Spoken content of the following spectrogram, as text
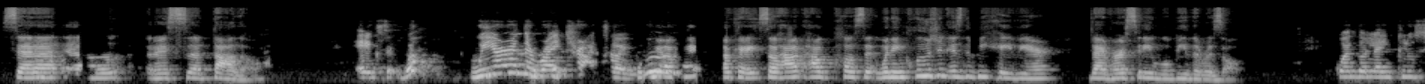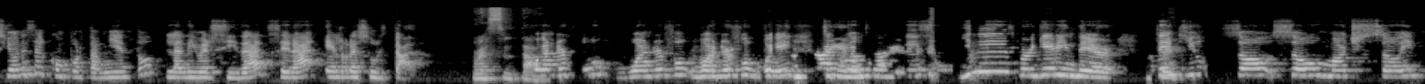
será uh-huh. el resultado. Well, we are in the right track. Sorry. Okay, okay. Okay. So how how close it when inclusion is the behavior diversity will be the result. Cuando la inclusión es el comportamiento, la diversidad será el resultado. Resultado. Wonderful, wonderful, wonderful way to close this. Yes, we're getting there. Thank you so, so much, Zoe.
